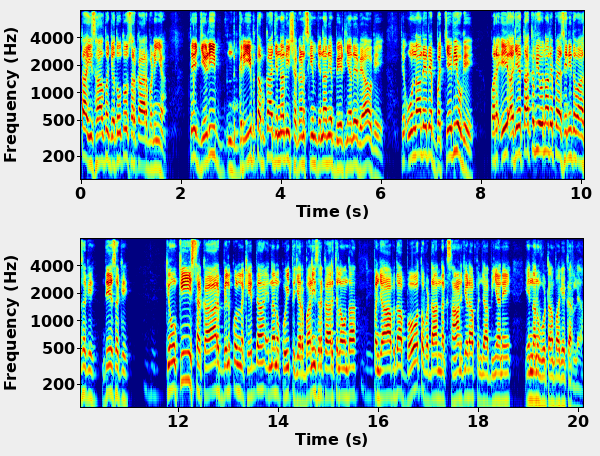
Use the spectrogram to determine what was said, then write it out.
2.5 ਸਾਲ ਤੋਂ ਜਦੋਂ ਤੋਂ ਸਰਕਾਰ ਬਣੀ ਆ ਤੇ ਜਿਹੜੀ ਗਰੀਬ ਤਬਕਾ ਜਿਨ੍ਹਾਂ ਦੀ ਸ਼ਗਨ ਸਕੀਮ ਜਿਨ੍ਹਾਂ ਦੀਆਂ ਬੇਟੀਆਂ ਦੇ ਵਿਆਹ ਹੋ ਗਏ ਤੇ ਉਹਨਾਂ ਦੇ ਤੇ ਬੱਚੇ ਵੀ ਹੋ ਗਏ ਪਰ ਇਹ ਅਜੇ ਤੱਕ ਵੀ ਉਹਨਾਂ ਦੇ ਪੈਸੇ ਨਹੀਂ ਦਵਾ ਸਕੇ ਦੇ ਸਕੇ। ਕਿਉਂਕਿ ਸਰਕਾਰ ਬਿਲਕੁਲ ਨਖੇਧਾ ਇਹਨਾਂ ਨੂੰ ਕੋਈ ਤਜਰਬਾ ਨਹੀਂ ਸਰਕਾਰ ਚਲਾਉਂਦਾ। ਪੰਜਾਬ ਦਾ ਬਹੁਤ ਵੱਡਾ ਨੁਕਸਾਨ ਜਿਹੜਾ ਪੰਜਾਬੀਆਂ ਨੇ ਇਹਨਾਂ ਨੂੰ ਵੋਟਾਂ ਪਾ ਕੇ ਕਰ ਲਿਆ।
